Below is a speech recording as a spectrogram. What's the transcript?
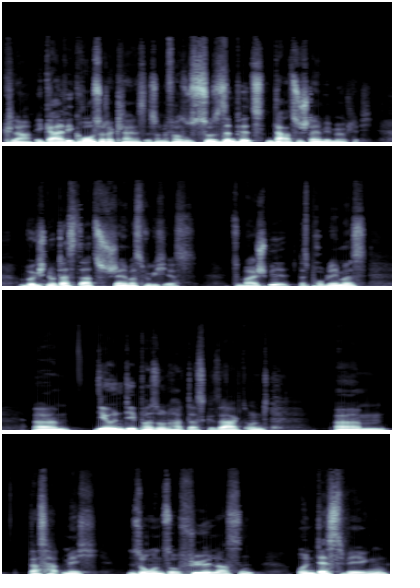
klar, egal wie groß oder klein es ist, und versuche es so simpel darzustellen wie möglich. Und wirklich nur das darzustellen, was wirklich ist. Zum Beispiel, das Problem ist, ähm, die und die Person hat das gesagt und ähm, das hat mich so und so fühlen lassen und deswegen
